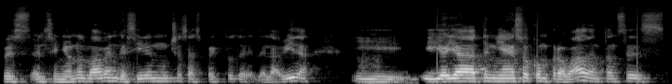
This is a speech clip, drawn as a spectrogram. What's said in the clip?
pues el Señor nos va a bendecir en muchos aspectos de, la vida. Y, yo ya tenía eso comprobado, entonces,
